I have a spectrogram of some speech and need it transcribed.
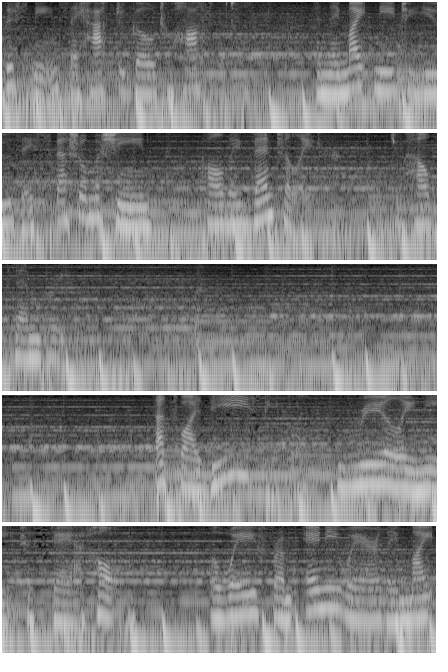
This means they have to go to hospital and they might need to use a special machine called a ventilator to help them breathe. That's why these people really need to stay at home, away from anywhere they might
